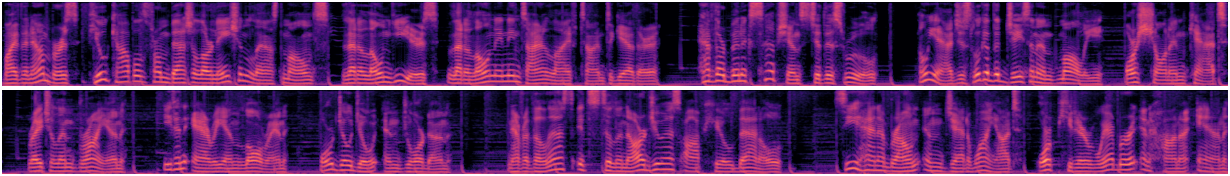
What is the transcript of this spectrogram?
By the numbers, few couples from Bachelor Nation last months, let alone years, let alone an entire lifetime together. Have there been exceptions to this rule? Oh yeah, just look at the Jason and Molly, or Sean and Kat, Rachel and Brian, even Ari and Lauren, or Jojo and Jordan. Nevertheless, it's still an arduous uphill battle. See Hannah Brown and Jed Wyatt, or Peter Weber and Hannah Ann,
